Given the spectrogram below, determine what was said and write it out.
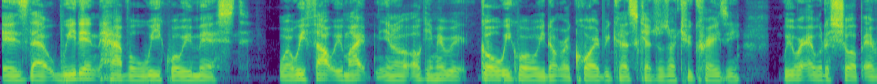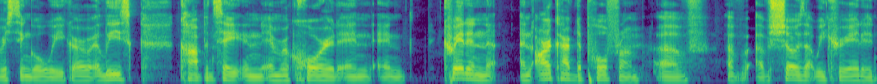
is that we didn't have a week where we missed, where we thought we might, you know, okay, maybe go a week where we don't record because schedules are too crazy. We were able to show up every single week, or at least compensate and, and record and and create an an archive to pull from of of of shows that we created.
